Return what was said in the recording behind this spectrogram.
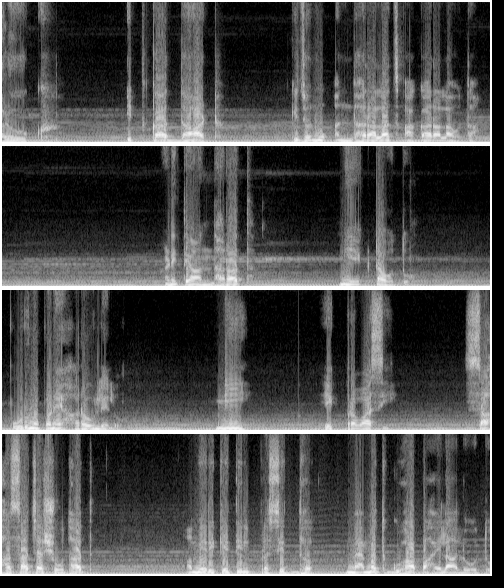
काळोख. इतका दाट की जणू अंधारालाच आकार आला होता. आणि त्या अंधारात मी एकटा होतो. पूर्णपणे हरवलेलो. मी एक प्रवासी. साहसाच्या शोधात अमेरिकेतील प्रसिद्ध मॅमथ गुहा पाहायला आलो होतो.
